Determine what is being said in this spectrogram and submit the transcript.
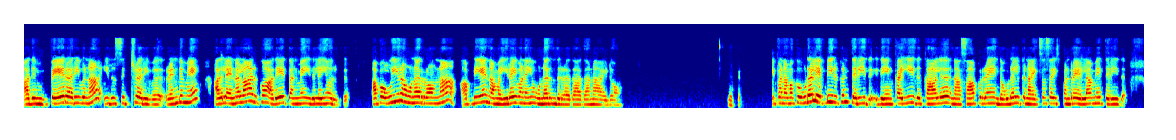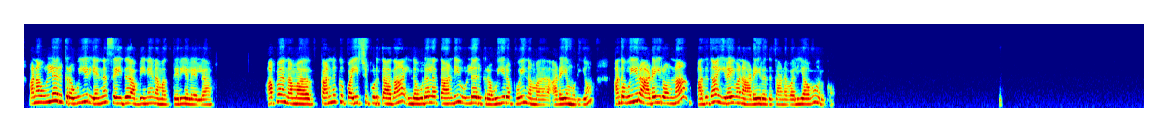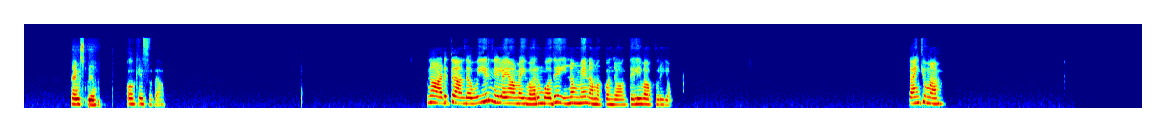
அது பேரறிவுனா இது சிற்றறிவு. ரெண்டுமே அதுல என்னெல்லாம் இருக்கோ அதே தன்மை இதுலயும் இருக்கு. அப்ப உயிரை உணர்றோம்னா அப்படியே நம்ம இறைவனையும் உணர்ந்துடுறதா தானே ஆயிடும். இப்ப நமக்கு உடல் எப்படி இருக்குன்னு தெரியுது. இது என் கை இது காலு நான் சாப்பிடுறேன் இந்த உடலுக்கு நான் எக்ஸசைஸ் பண்றேன் எல்லாமே தெரியுது. ஆனா உள்ள இருக்கிற உயிர் என்ன செய்யுது அப்படின்னே நமக்கு தெரியல இல்ல அப்ப நம்ம கண்ணுக்கு பயிற்சி கொடுத்தாதான் இந்த உடலை தாண்டி உள்ள இருக்கிற உயிரை போய் நம்ம அடைய முடியும். அந்த உயிரை அடையிறோம்னா அதுதான் இறைவனை அடையிறதுக்கான வழியாவும் இருக்கும். தேங்க்ஸ் பிரியா ஓகே சுதா இன்னும் அடுத்து அந்த உயிர் நிலையாமை வரும்போது இன்னுமே நமக்கு கொஞ்சம் தெளிவா புரியும். Thank you ma'am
